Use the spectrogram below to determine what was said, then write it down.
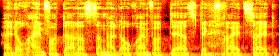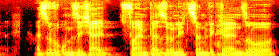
halt auch einfach da, dass dann halt auch einfach der Aspekt Freizeit, also um sich halt vor allem persönlich zu entwickeln, so,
